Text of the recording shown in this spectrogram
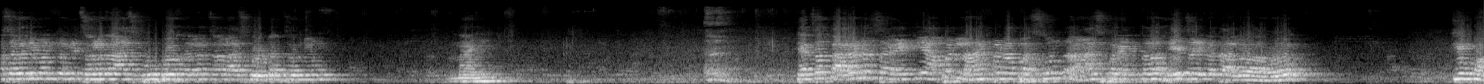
सगळी म्हणतो की चल आज खूप बोर झालं चल आज कोर्टात जाऊन येऊ. नाही. त्याचं असं आहे की आपण लहानपणापासून तर आजपर्यंत हेच ऐकत आलो आहोत किंवा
